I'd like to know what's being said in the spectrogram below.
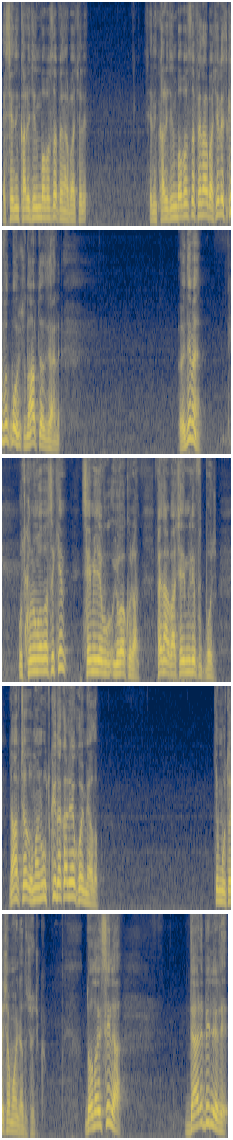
E senin kalecinin babası da Fenerbahçeli. Senin kalecinin babası da Fenerbahçeli eski futbolcusu ne yapacağız yani? Öyle değil mi? Utku'nun babası kim? Semih'e yuva kuran. Fenerbahçeli milli futbolcu. Ne yapacağız? O zaman Utku'yu da kaleye koymayalım. Ki muhteşem oynadı çocuk. Dolayısıyla derbileri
